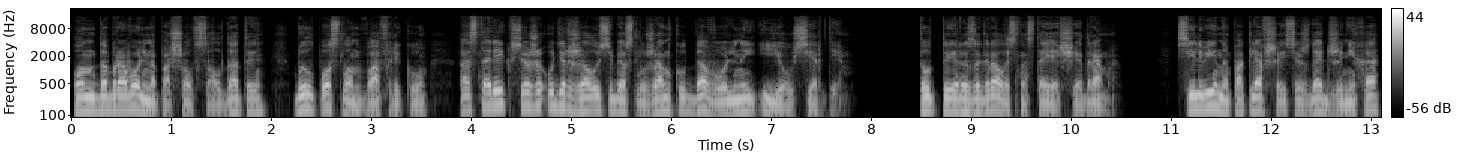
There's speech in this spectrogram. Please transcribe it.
Он добровольно пошел в солдаты, был послан в Африку, а старик все же удержал у себя служанку, довольный ее усердием. Тут-то и разыгралась настоящая драма. Сильвина, поклявшаяся ждать жениха,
